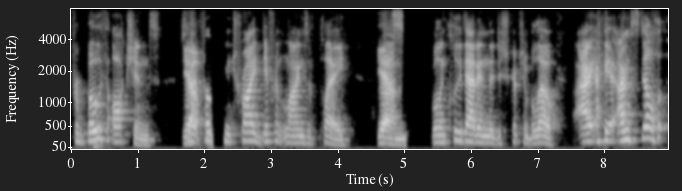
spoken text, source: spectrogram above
for both auctions so yeah. that folks can try different lines of play. Yes. Um, we'll include that in the description below. I, I am still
